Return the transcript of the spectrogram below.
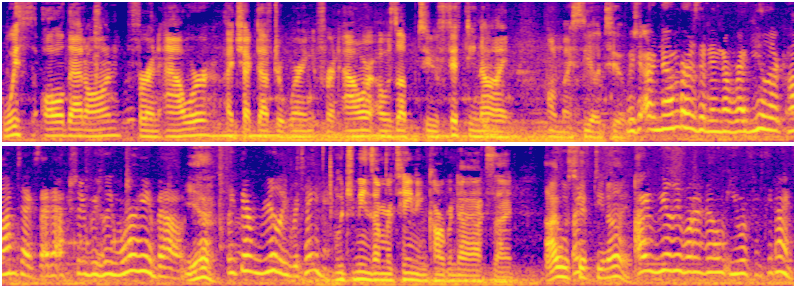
with all that on for an hour, I checked after wearing it for an hour, I was up to 59 on my CO2. Which are numbers that in a regular context I'd actually really worry about. Yeah. Like they're really retaining. Which means I'm retaining carbon dioxide. I was Like, 59. I really want to know you were 59.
